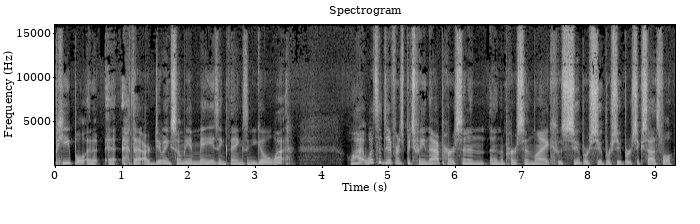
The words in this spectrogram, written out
people uh, uh, that are doing so many amazing things, and you go, what? Why, what's the difference between that person and, and the person like who's super, super, super successful?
